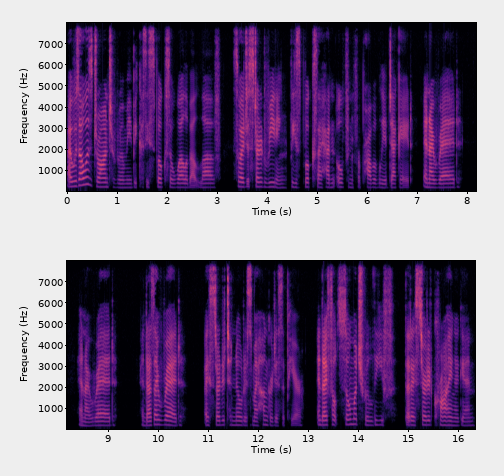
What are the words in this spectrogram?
I was always drawn to Rumi because he spoke so well about love, so I just started reading these books I hadn't opened for probably a decade. And I read, and I read, and as I read, I started to notice my hunger disappear. And I felt so much relief that I started crying again,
